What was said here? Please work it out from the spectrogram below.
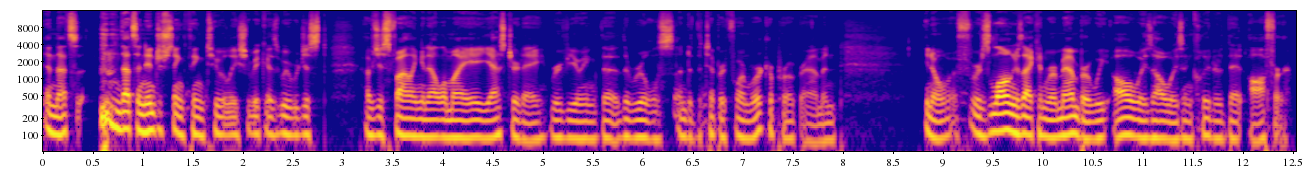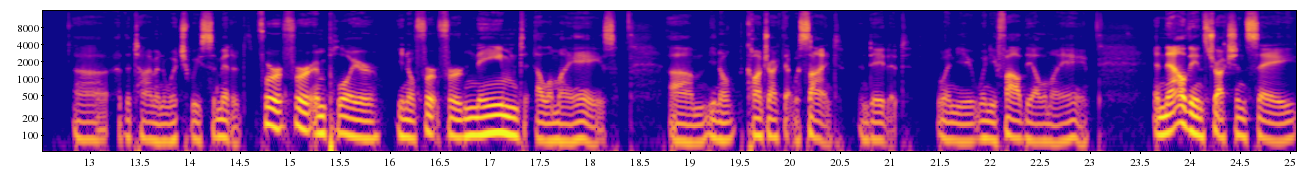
And that's that's an interesting thing too, Alicia, because we were just I was just filing an LMIA yesterday reviewing the the rules under the temporary foreign worker program. And you know, for as long as I can remember, we always always included that offer uh, at the time in which we submitted for for employer, you know, for for named LMIAs, um, you know, contract that was signed and dated when you when you filed the LMIA, and now the instructions say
